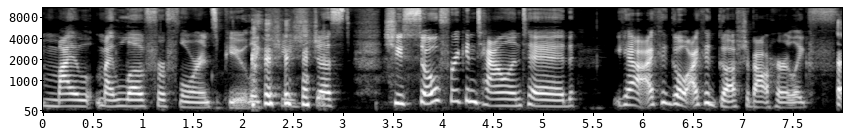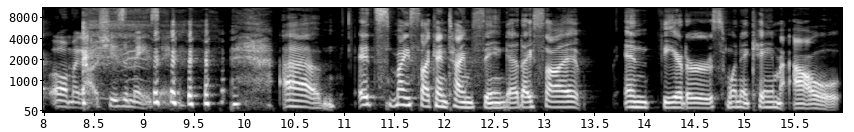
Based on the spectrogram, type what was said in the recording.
my my love for Florence Pugh. Like she's just she's so freaking talented. Yeah, I could go. I could gush about her. Like, f- oh my gosh, she's amazing. um, it's my second time seeing it. I saw it in theaters when it came out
